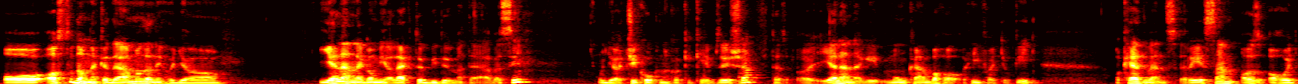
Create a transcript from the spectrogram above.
A, azt tudom neked elmondani, hogy a jelenleg ami a legtöbb időmet elveszi, ugye a csikóknak a kiképzése, tehát a jelenlegi munkámba, ha hívhatjuk így, a kedvenc részem az, ahogy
